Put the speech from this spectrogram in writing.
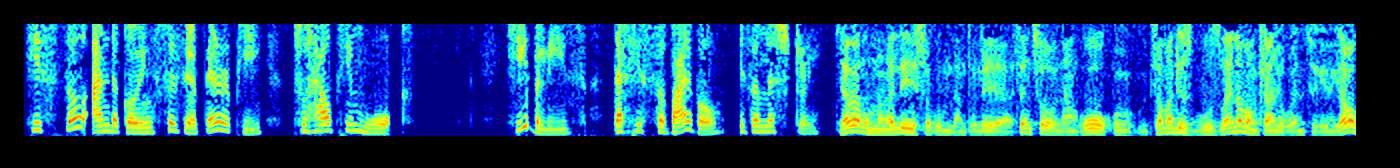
he's still undergoing physiotherapy to help him walk. He believes that his survival is a mystery. yaba ngumangaliso kumlanto leya sentsho nangoku samanye izibuzo waye noma mhlawumbe kwenzekile yaba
